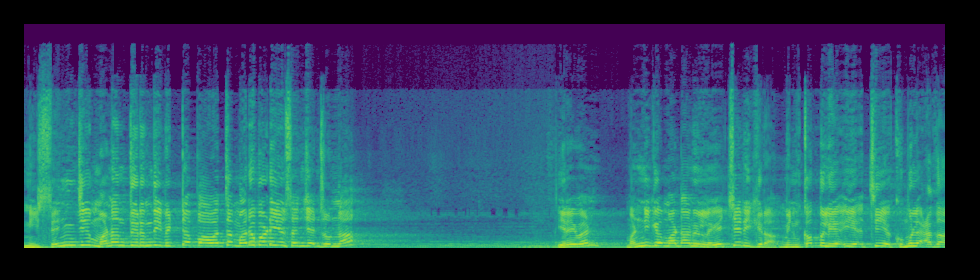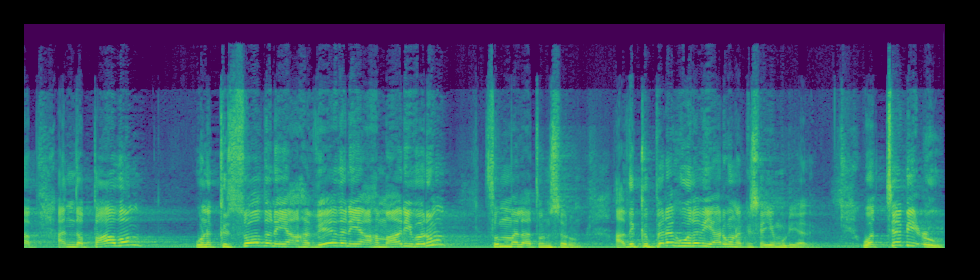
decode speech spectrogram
நீ செஞ்சு மனம் திருந்தி விட்ட பாவத்தை மறுபடியும் செஞ்சேன்னு சொன்னா? இறைவன் மன்னிக்க மாட்டான் இல்லை எச்சரிக்கிறான். மின் கபுல் எச்சிய குமுல் அதாப். அந்த பாவம் உனக்கு சோதனையாக வேதனையாக மாறி வரும். சும்மலா துன்சருன் அதுக்கு பிறகு உதவி யாரும் உனக்கு செய்ய முடியாது. வத்தபிஉ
